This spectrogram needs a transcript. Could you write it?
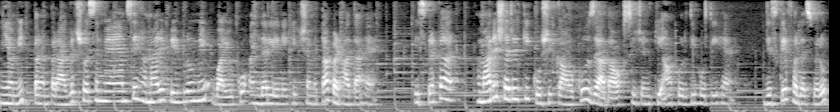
नियमित परंपरागत श्वसन व्यायाम से हमारे फेफड़ों में वायु को अंदर लेने की क्षमता बढ़ाता है। इस प्रकार, हमारे शरीर की कोशिकाओं को ज़्यादा ऑक्सीजन की आपूर्ति होती है, जिसके फलस्वरूप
